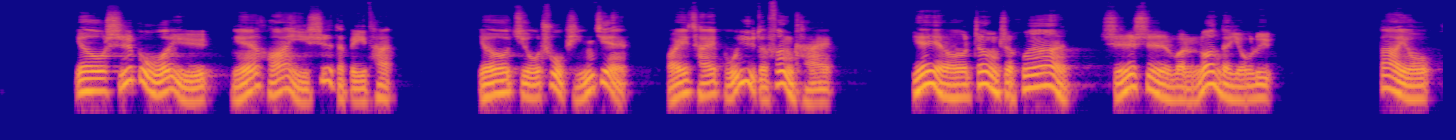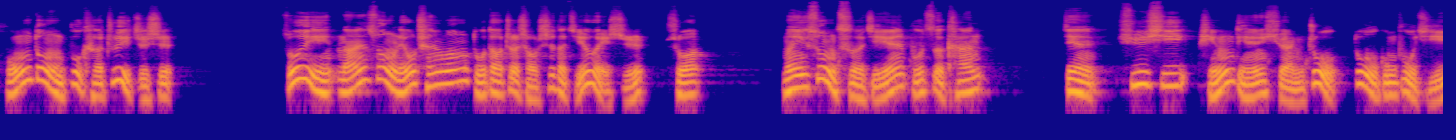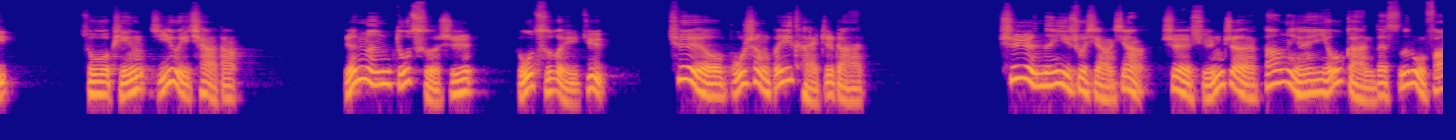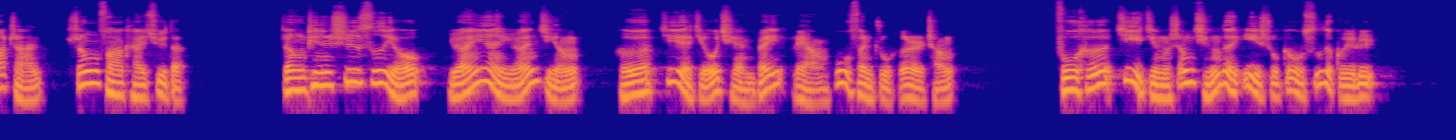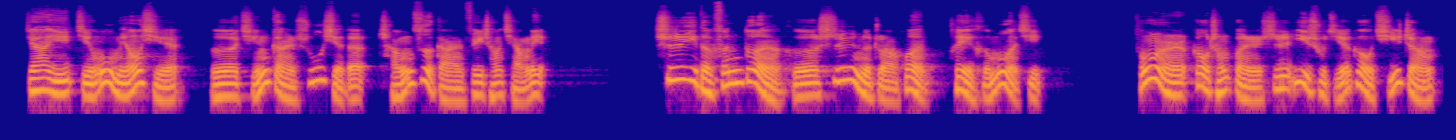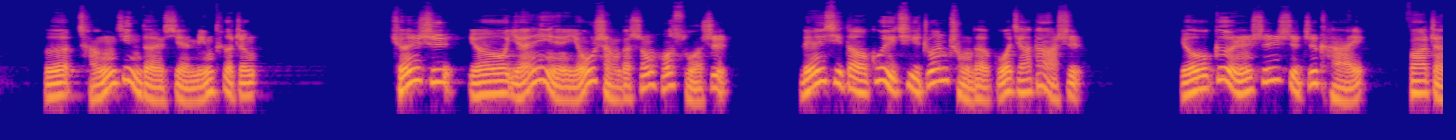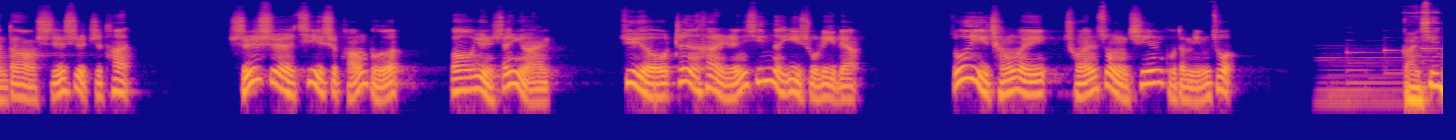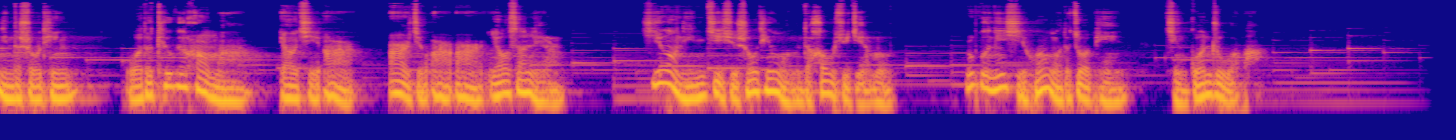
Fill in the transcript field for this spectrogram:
有时不我与，年华已逝的悲叹，有久处贫贱，怀才不遇的愤慨，也有政治昏暗，时事紊乱的忧虑，大有轰动不可坠之势。所以，南宋刘辰翁读到这首诗的结尾时说：“每诵此节，不自堪。”见。虚息评点选注杜工不及，所评极为恰当。人们读此诗，读此尾句，却有不胜悲慨之感。诗人的艺术想象是循着当年有感的思路发展、生发开去的。整篇诗思由圆宴远景和借酒遣悲两部分组合而成。符合寂景生情的艺术构思的规律，加以景物描写和情感书写的层次感非常强烈，诗意的分段和诗韵的转换配合默契，从而构成本诗艺术结构齐整和层进的鲜明特征。全诗由言隐有赏的生活琐事，联系到贵气专宠的国家大事。由个人身世之慨发展到时事之叹，时事气势磅礴，包蕴深远，具有震撼人心的艺术力量，足以成为传颂千古的名作。感谢您的收听，我的 QQ 号码幺七二二九二二幺三零，希望您继续收听我们的后续节目。如果您喜欢我的作品，请关注我吧。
